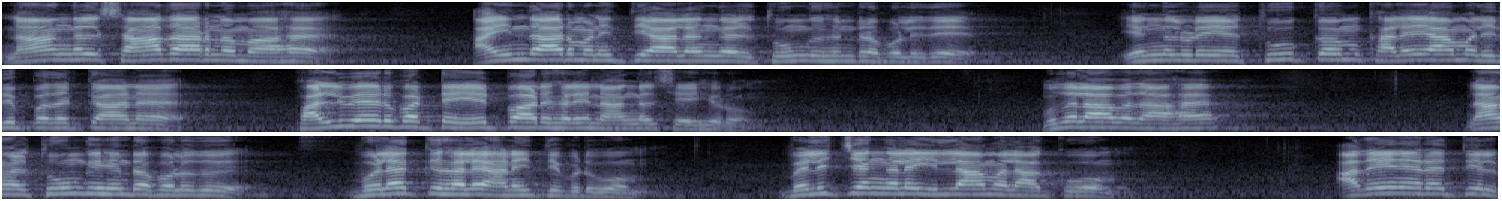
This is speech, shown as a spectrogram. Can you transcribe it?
நாங்கள் சாதாரணமாக ஐந்தாறு மணித்தியாலங்கள் தூங்குகின்ற பொழுது எங்களுடைய தூக்கம் கலையாமல் இருப்பதற்கான பல்வேறுபட்ட ஏற்பாடுகளை நாங்கள் செய்கிறோம். முதலாவதாக நாங்கள் தூங்குகின்ற பொழுது விளக்குகளை அணைத்து விடுவோம். வெளிச்சங்களை இல்லாமல் ஆக்குவோம் அதே நேரத்தில்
